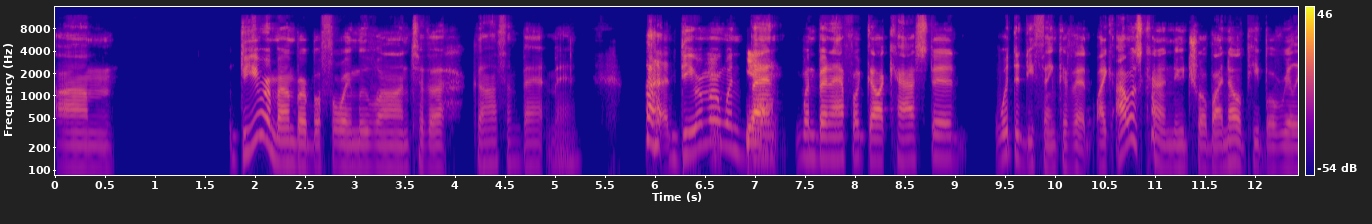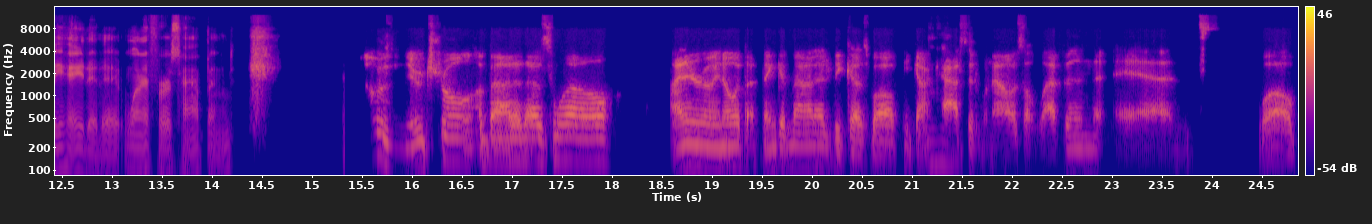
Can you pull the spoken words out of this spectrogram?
Um, do you remember before we move on to the Gotham Batman? Do you remember when Yeah. Ben when Ben Affleck got casted? What did you think of it? Like, I was kind of neutral, but I know people really hated it when it first happened. I was neutral about it as well. I didn't really know what to think about it because, well, he got Mhm. casted when I was 11, and well,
